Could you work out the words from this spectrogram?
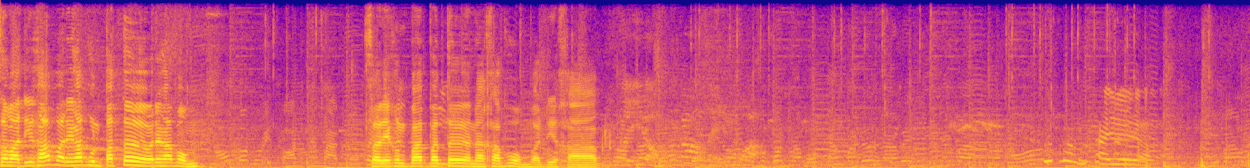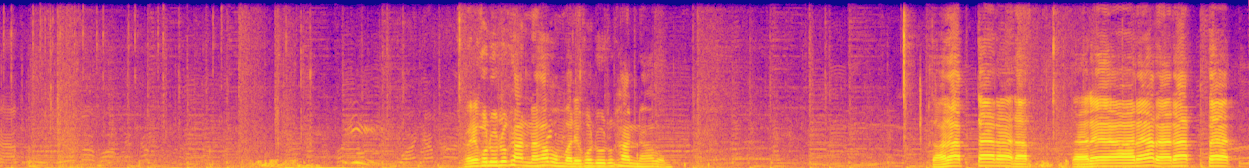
สวัสดีครับสวัสดีครับคุณปัตเตอร์สวัสดีครับผม สวัสดีคุณปัตปัตเตอร์นะครับผมสวัสดีครับ ใครเลยอะสวัสดีคนดูทุกท่านนะครับผมสวัสดีคนดูทุกท่านนะครับผมตาดัดตาดัดตาดัดดัดดัดดัดดัด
